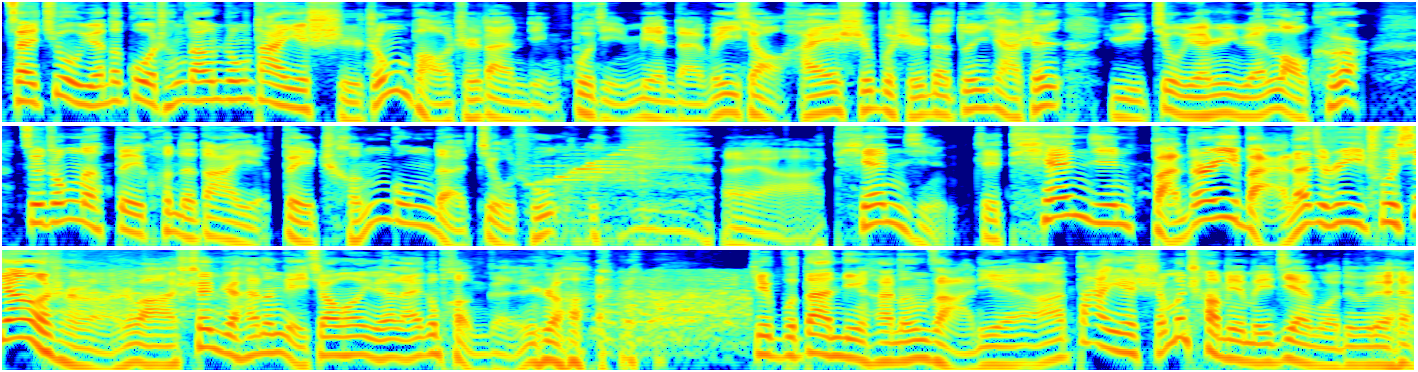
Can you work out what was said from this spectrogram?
在救援的过程当中，大爷始终保持淡定，不仅面带微笑，还时不时的蹲下身与救援人员唠嗑。最终呢，被困的大爷被成功的救出。哎呀，天津这天津板凳一摆，那就是一出相声了，是吧？甚至还能给消防员来个捧哏，是吧？这不淡定还能咋的啊？大爷什么场面没见过，对不对？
